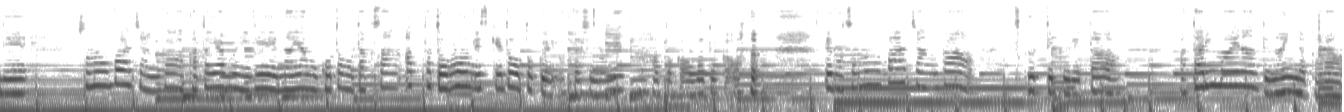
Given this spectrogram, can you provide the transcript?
でそのおばあちゃんが型破りで悩むこともたくさんあったと思うんですけど特に私のね母とかおばとかはでもそのおばあちゃんが作ってくれた当たり前なんてないんだから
